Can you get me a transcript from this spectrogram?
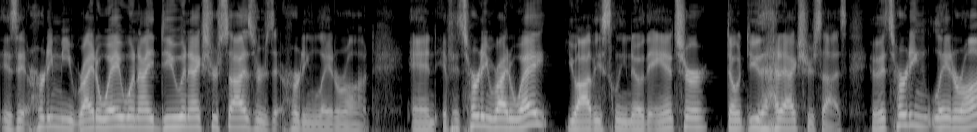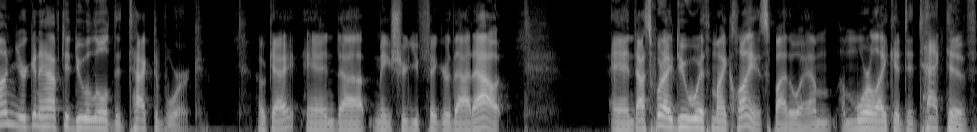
is it hurting me right away when I do an exercise or is it hurting later on? And if it's hurting right away, you obviously know the answer. Don't do that exercise. If it's hurting later on, you're going to have to do a little detective work. Okay. And uh, make sure you figure that out. And that's what I do with my clients, by the way. I'm, I'm more like a detective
